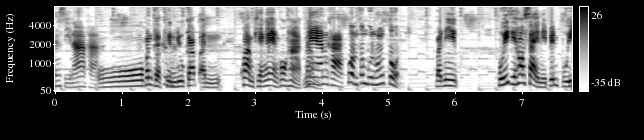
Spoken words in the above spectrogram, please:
จังซี่นะค่ะ โอ้มันก็ขึ้นอยู่กับอันความแข็งแรงของหากแมนำนค่ะ ความสมบูรณ์ของต้นบัดนี้ปุ๋ยที่เฮาใส่นี่เป็นปุ๋ย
